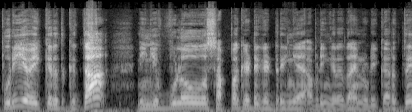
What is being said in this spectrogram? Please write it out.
புரிய வைக்கிறதுக்கு தான் நீங்க இவ்வளோ சப்ப கேட்டு கட்டுறீங்க அப்படிங்கிறது தான் என்னுடைய கருத்து.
